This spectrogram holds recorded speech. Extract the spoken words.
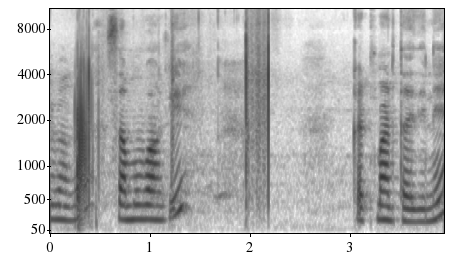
ಇವಾಗ ಸಮವಾಗಿ ಕಟ್ ಮಾಡ್ತಾಯಿದ್ದೀನಿ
